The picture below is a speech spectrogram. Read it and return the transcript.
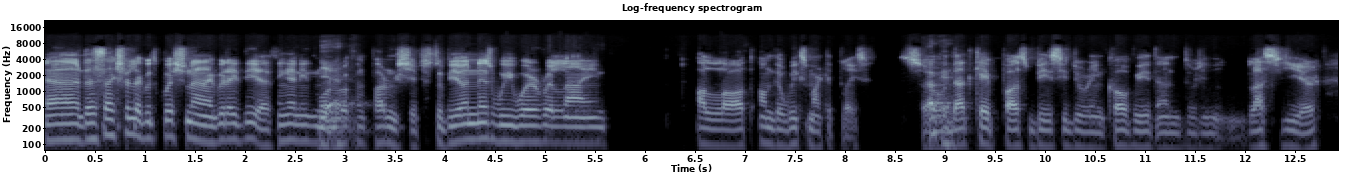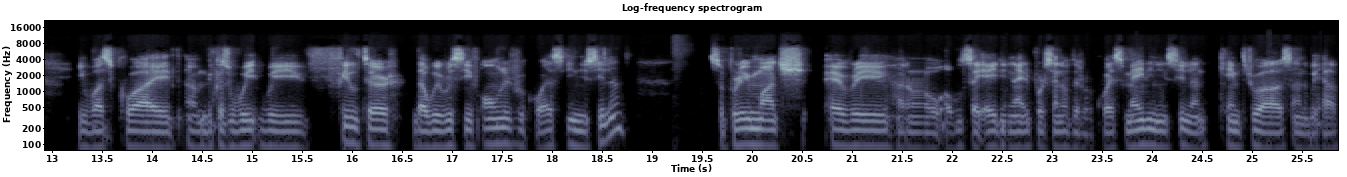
Uh, that's actually a good question and a good idea. I think I need more yeah. local partnerships. To be honest, we were relying a lot on the Wix marketplace. So okay. that kept us busy during COVID and during last year. It was quite um, because we we filter that we receive only requests in New Zealand. So pretty much every I don't know I would say 80 90 percent of the requests made in New Zealand came through us, and we have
